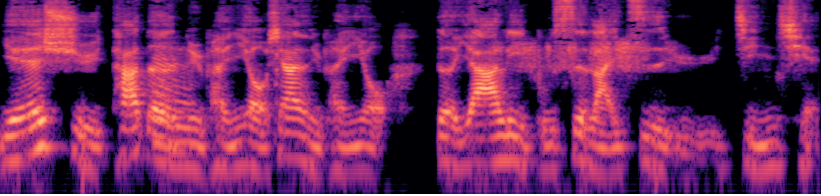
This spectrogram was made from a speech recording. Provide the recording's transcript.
也许他的女朋友现在的女朋友的压力不是来自于金钱，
